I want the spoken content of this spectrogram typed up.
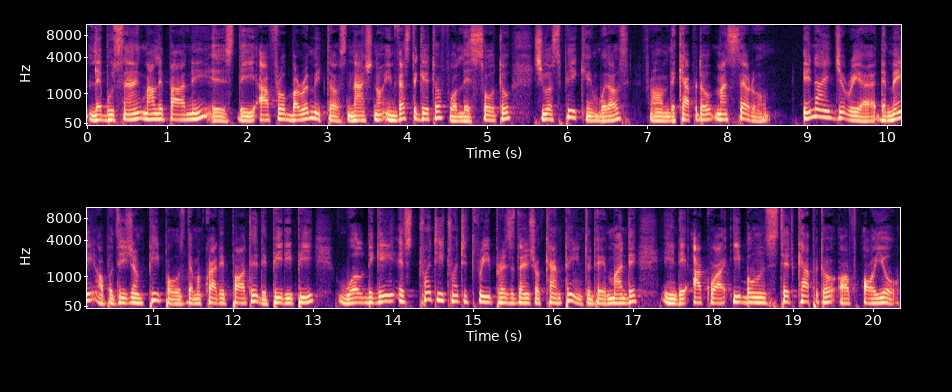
Libuseng Malephane is the Afrobarometer's national investigator for Lesotho. She was speaking with us from the capital, Maseru. In Nigeria, the main opposition People's Democratic Party, the PDP, will begin its 2023 presidential campaign today, Monday, in the Akwa Ibom state capital of Uyo.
